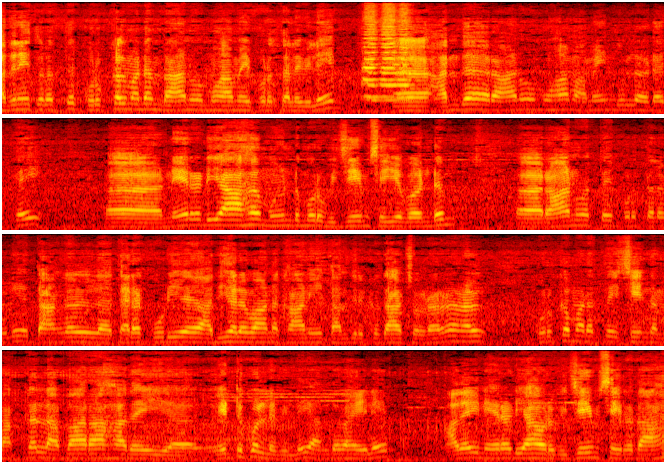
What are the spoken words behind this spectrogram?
அதனைத் தொடர்ந்து குருக்கல் மடம் ராணுவ முகாமை பொறுத்தளவிலே அந்த ராணுவ முகாம் அமைந்துள்ள இடத்தை நேரடியாக மீண்டும் ஒரு விஜயம் செய்ய வேண்டும். இராணுவத்தை பொறுத்தளவிலே தாங்கள் தரக்கூடிய அதிகளவான காணியை தந்திருக்கிறதாக சொல்கிறார்கள் ஆனால் குறுக்க மடத்தை சேர்ந்த மக்கள் அவ்வாறாக அதை ஏற்றுக்கொள்ளவில்லை. அந்த வகையிலே அதை நேரடியாக ஒரு விஜயம் செய்கிறதாக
